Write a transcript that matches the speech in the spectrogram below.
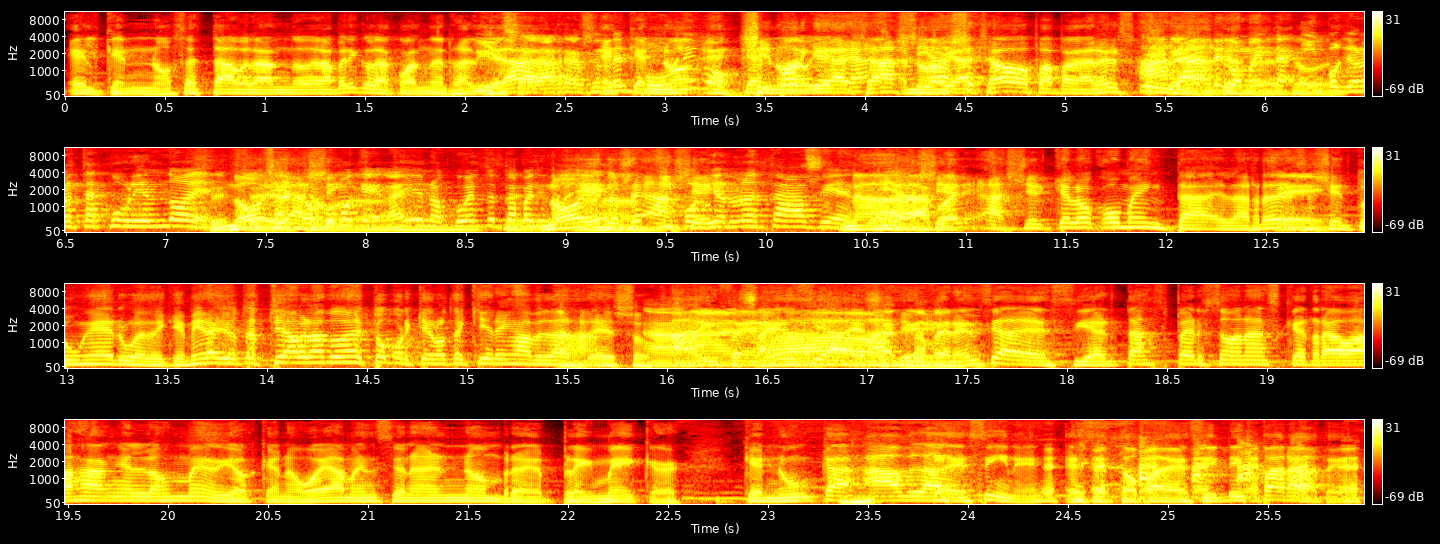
el que no se está hablando de la película cuando en realidad esa es la reacción es del que no, público. es que Sí, no porque había, cha- no había chavos para pagar el recomienda, Eso. ¿y por qué no estás cubriendo esto? No, o sea, y no así- como que, ay, no cuenta esta película. No, entonces ¿Y por qué no lo estás haciendo? Nada, y así, el, así el que lo comenta en las redes Sí. se siente un héroe de que, mira, yo te estoy hablando de esto porque no te quieren hablar Ajá. de eso. Ah, a diferencia, exacto. a Exactamente. diferencia de ciertas personas que trabajan en los medios, que no voy a mencionar el nombre de Playmaker, que nunca habla de cine, excepto para decir disparate,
